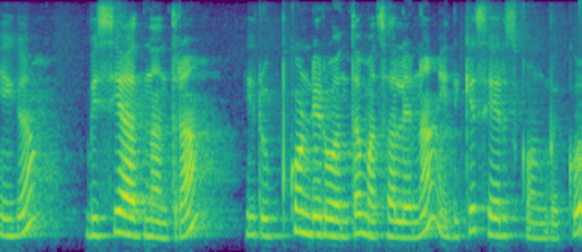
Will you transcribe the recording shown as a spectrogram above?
ಈಗ ಬಿಸಿ ಆದ ನಂತರ ಈ ರುಬ್ಕೊಂಡಿರುವಂಥ ಮಸಾಲೆನ ಇದಕ್ಕೆ ಸೇರಿಸ್ಕೊಳ್ಬೇಕು.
